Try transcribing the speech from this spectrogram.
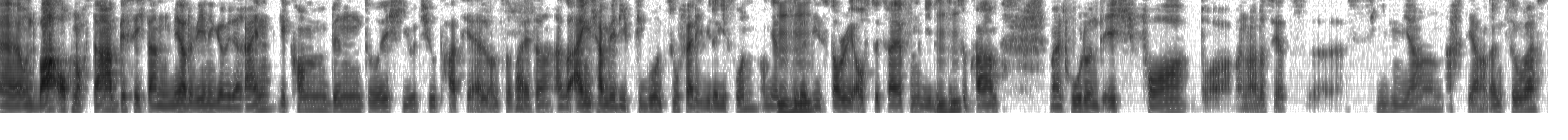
Äh, und war auch noch da, bis ich dann mehr oder weniger wieder reingekommen bin durch YouTube, HTL und so weiter. Also eigentlich haben wir die Figuren zufällig wieder gefunden, um jetzt mhm. wieder die Story aufzugreifen, wie das mhm. dazu kam. Mein Bruder und ich vor, boah, wann war das jetzt? Äh, sieben Jahren, acht Jahren, irgend sowas.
